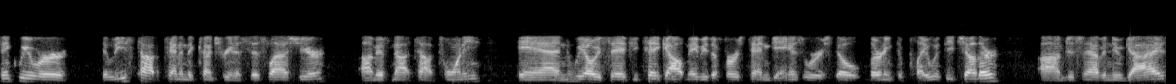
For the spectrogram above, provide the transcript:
think we were at least top 10 in the country in assists last year, um, if not top 20. And we always say if you take out maybe the first 10 games we're still learning to play with each other, um, just having new guys,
